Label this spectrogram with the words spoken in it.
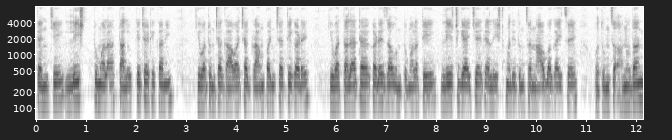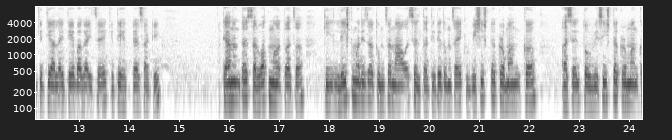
त्यांची लिस्ट तुम्हाला तालुक्याच्या ठिकाणी किंवा तुमच्या गावाच्या ग्रामपंचायतीकडे किंवा तलाट्याकडे जाऊन तुम्हाला ते लिस्ट घ्यायची आहे. त्या लिस्टमध्ये तुमचं नाव बघायचं आहे व तुमचं अनुदान किती आलंय ते बघायचं आहे किती हेक्टरसाठी त्यानंतर सर्वात महत्त्वाचं की लिस्टमध्ये जर तुमचं नाव असेल तर तिथे तुमचा एक विशिष्ट क्रमांक असेल. तो विशिष्ट क्रमांक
